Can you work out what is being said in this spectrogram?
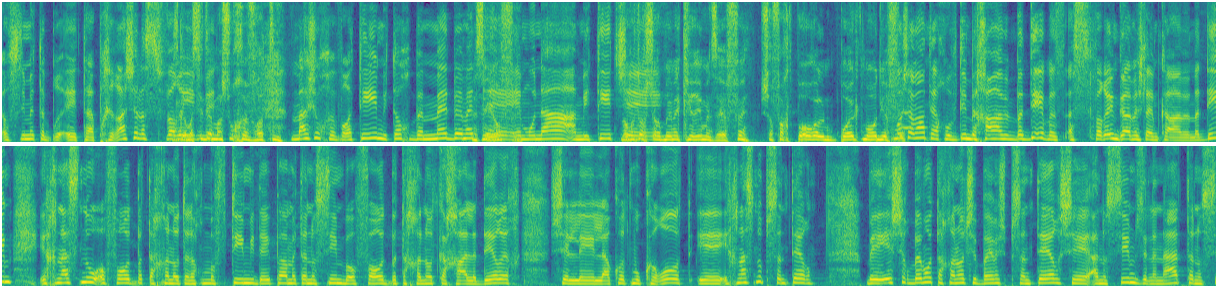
עושים את, הבר, את הבחירה של הספרים. אז גם עשיתם ו- משהו חברתי. משהו חברתי, מתוך באמת באמת. אמונה אמיתית. לא בטוח שהרבה מכירים את זה, יפה. שפכת פה אור על פרויקט מאוד יפה. כמו שאמרתי, אנחנו עובדים בכמה ממדים, אז הספרים גם יש להם כמה בממדים. הכנסנו הופעות בתחנות, אנחנו מפתיעים מדי פעם את הנוסעים בהופעות בתחנות ככה על הדרך של אה, להקות מוכרות. אה, הכנסנו פסנתר. יש הרבה מאוד תחנות שבהן יש פסנתר שהנוסעים זה לנעת הנוס...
